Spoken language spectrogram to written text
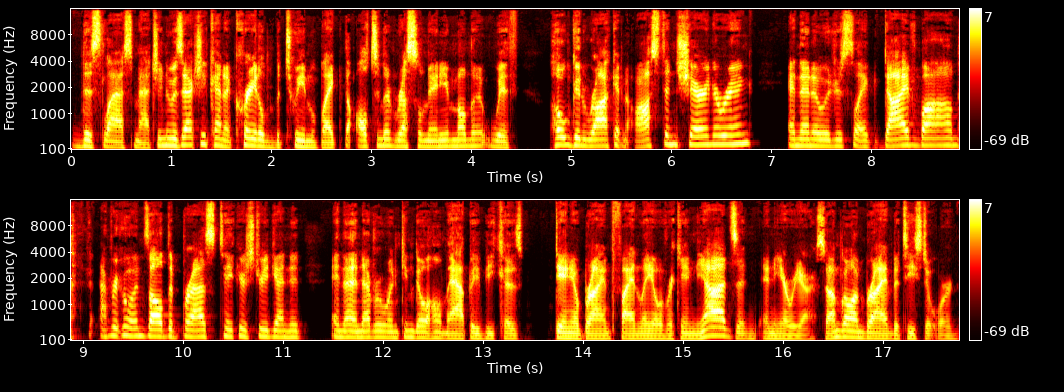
this last match. And it was actually kind of cradled between like the ultimate WrestleMania moment with Hogan, Rock, and Austin sharing a ring. And then it would just like dive bomb. Everyone's all depressed, Taker streak ended, and then everyone can go home happy because Daniel Bryan finally overcame the odds, and, and here we are. So I'm going Bryan Batista Orton.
